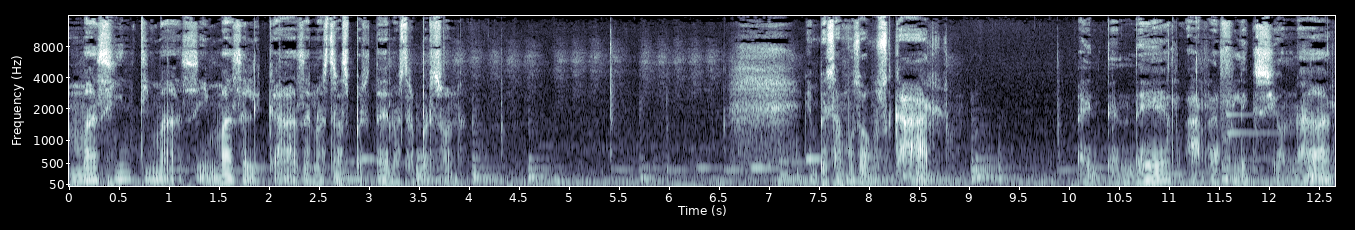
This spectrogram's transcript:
más íntimas y más delicadas de, nuestras, de nuestra persona. Empezamos a buscar, a entender, a reflexionar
